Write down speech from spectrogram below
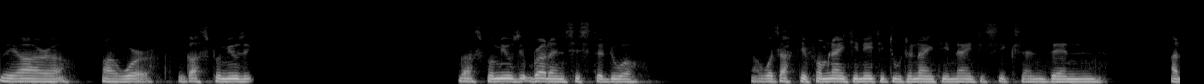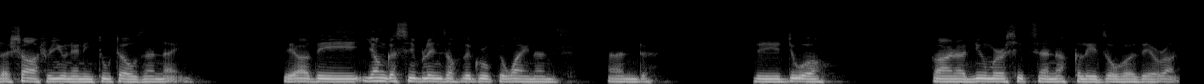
they are, uh, or were, gospel music, gospel music brother and sister duo. I was active from 1982 to 1996 and then had a short reunion in 2009. They are the younger siblings of the group, the Winans, and the duo garnered numerous hits and accolades over their run.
